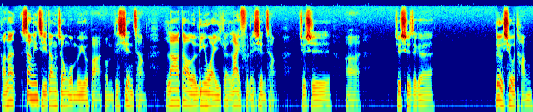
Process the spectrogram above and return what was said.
好，那上一集当中，我们有把我们的现场拉到了另外一个 live 的现场，就是啊、就是这个乐秀堂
